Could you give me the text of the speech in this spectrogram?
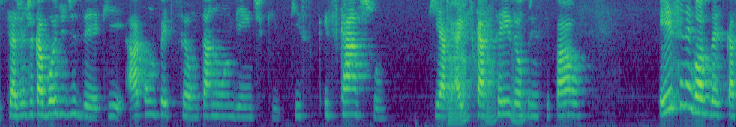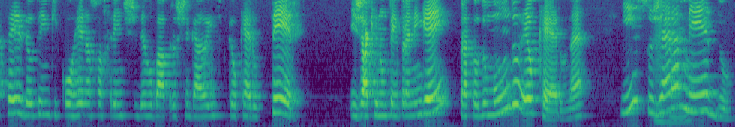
se a gente acabou de dizer que a competição está num ambiente que, que escasso, que a, tá, a escassez tá. é o uhum. principal, esse negócio da escassez, de eu tenho que correr na sua frente te derrubar para eu chegar antes porque eu quero ter, e já que não tem para ninguém, para todo mundo, eu quero, né? Isso gera uhum. medo.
